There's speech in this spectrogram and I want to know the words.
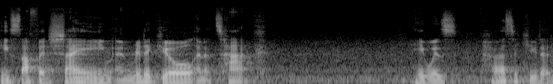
he suffered shame and ridicule and attack. He was persecuted.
